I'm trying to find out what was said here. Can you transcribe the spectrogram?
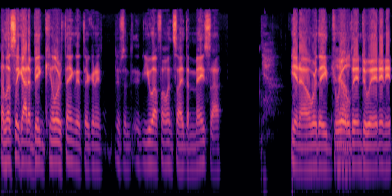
unless they got a big killer thing that they're going to. There's a UFO inside the mesa. Yeah. You know, where they drilled into it and it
